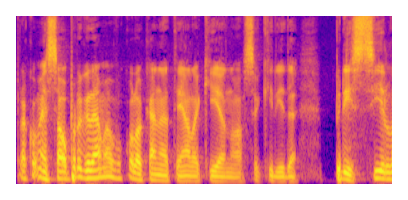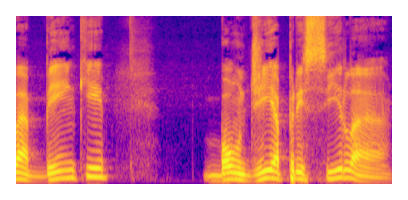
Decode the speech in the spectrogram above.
Para começar o programa, vou colocar na tela aqui a nossa querida Priscila Benck. Bom dia, Priscila.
